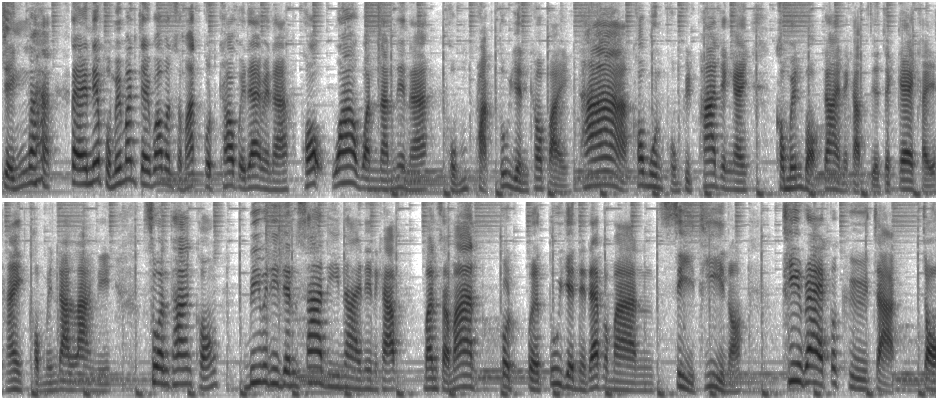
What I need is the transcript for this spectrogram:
เจ๋งมาก แต่อันเนี้ยผมไม่มั่นใจว่ามันสามารถกดเข้าไปได้ไหมนะ เพราะว่าวันนั้นเนี่ยนะ ผมผลักตู้เย็นเข้าไป ถ้าข้อมูลผมผิดพลาดยังไง คอมเมนต์บอกได้นะครับ เดี๋ยวจะแก้ไขให้คอมเมนต์ด้านล่างนี้ ส่วนทางของ BVD Densa D9 เนี่ยนะครับ มันสามารถกดเปิดตู้เย็นเนี่ยได้ประมาณ 4 ที่เนาะ ที่แรกก็คือจากจอ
